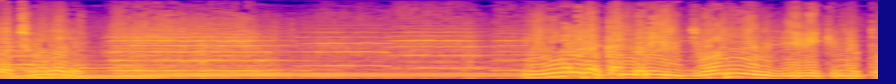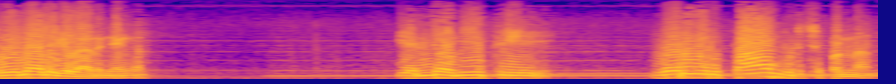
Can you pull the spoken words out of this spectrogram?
കൊച്ചുമുതലേ നിങ്ങളുടെ കമ്പനിയിൽ ജോലി ചെയ്ത് ജീവിക്കുന്ന തൊഴിലാളികളാണ് ഞങ്ങൾ. എന്റെ അനിയത്തി വെറും ഒരു പാവം പിടിച്ച പെണ്ണാണ്.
